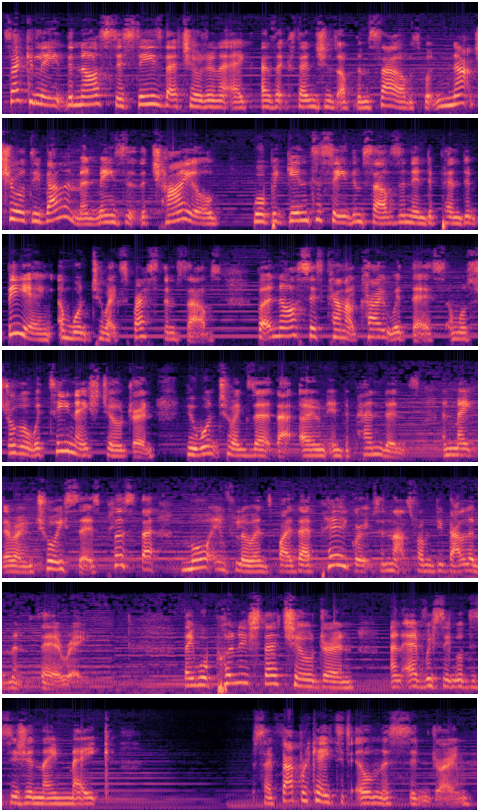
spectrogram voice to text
Secondly, the narcissist sees their children as extensions of themselves, but natural development means that the child will begin to see themselves as an independent being and want to express themselves. But a narcissist cannot cope with this and will struggle with teenage children who want to exert their own independence and make their own choices. Plus, they're more influenced by their peer groups, and that's from development theory. They will punish their children and every single decision they make. So, fabricated illness syndrome.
